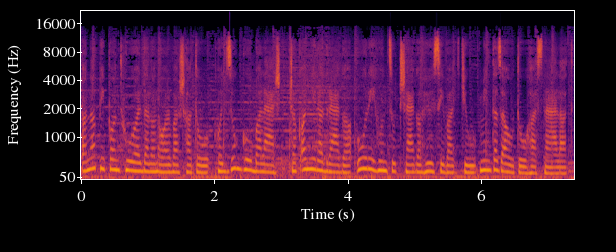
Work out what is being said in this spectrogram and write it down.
A napi.hu oldalon olvasható, hogy Zuggó Balás csak annyira drága, óri huncutság a hőszivattyú, mint az autóhasználat.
